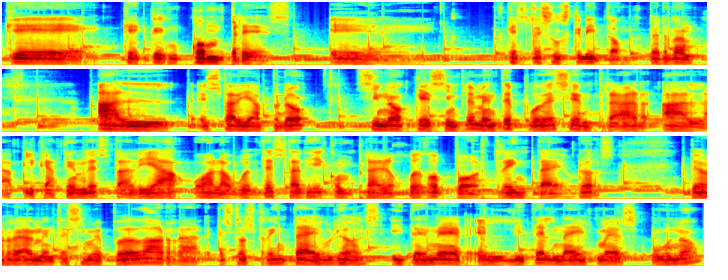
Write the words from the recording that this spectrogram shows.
que, compres, eh, que estés suscrito, perdón, al Stadia Pro, sino que simplemente puedes entrar a la aplicación de Stadia o a la web de Stadia y comprar el juego por 30 euros. Pero realmente si me puedo ahorrar estos 30 euros y tener el Little Nightmares 1,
